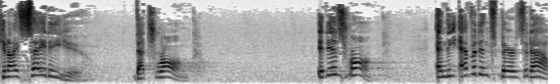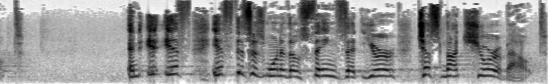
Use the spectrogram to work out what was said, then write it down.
Can I say to you, that's wrong. It is wrong. And the evidence bears it out. And if, if this is one of those things that you're just not sure about,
